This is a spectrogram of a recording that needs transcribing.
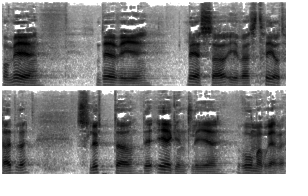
Og med det vi leser i vers 33, slutter det egentlige romerbrevet.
